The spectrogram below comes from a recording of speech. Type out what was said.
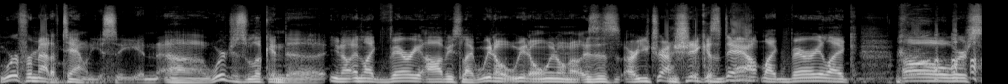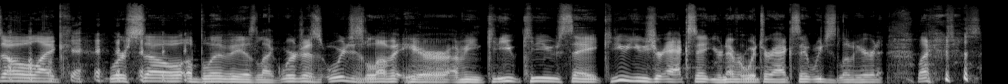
we're from out of town, you see, and uh, we're just looking to, you know, and like very obvious, like we don't, we don't, we don't know. Is this? Are you trying to shake us down? Like very like, oh, we're so like, we're so oblivious. Like we're just, we just love it here. I mean, can you, can you say, can you use your accent, your never Neverwinter accent? We just love hearing it. Like just,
